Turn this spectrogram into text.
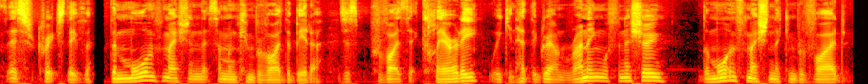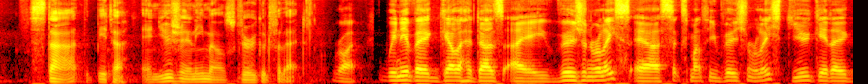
That's correct, Steve. The, the more information that someone can provide, the better. It just provides that clarity. We can hit the ground running with an issue. The more information they can provide, start, the better. And usually an email is very good for that. Right whenever Gallagher does a version release, our six monthly version release, do you get a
